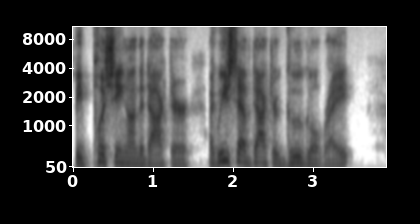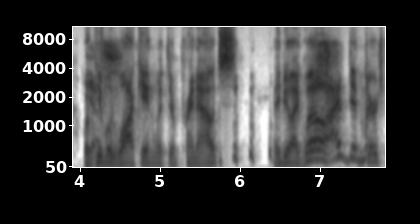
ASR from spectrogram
be pushing on the doctor? Like we used to have Dr. Google, right? Where yes. people would walk in with their printouts they'd be like, well, I've did my research.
